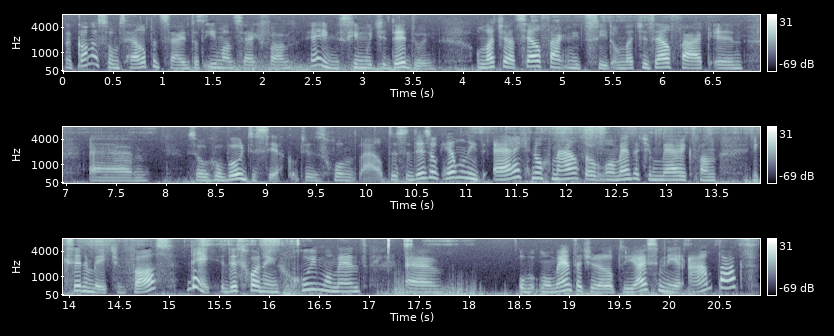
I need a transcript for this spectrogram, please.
dan kan het soms helpend zijn dat iemand zegt van hé, hey, misschien moet je dit doen. Omdat je dat zelf vaak niet ziet, omdat je zelf vaak in um, zo'n gewoontecirkeltjes rondwaalt. Dus het is ook helemaal niet erg, nogmaals, op het moment dat je merkt van ik zit een beetje vast. Nee, het is gewoon een groeimoment. Uh, op het moment dat je dat op de juiste manier aanpakt,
